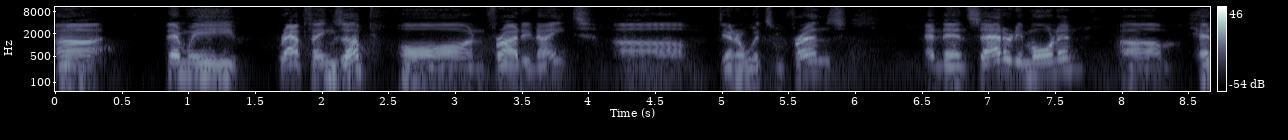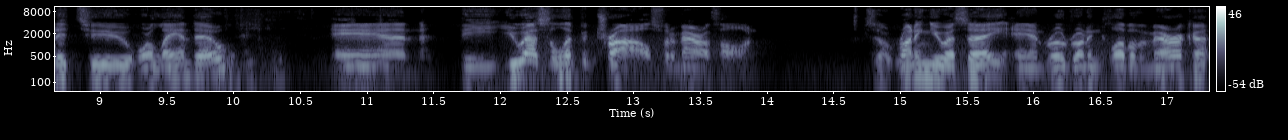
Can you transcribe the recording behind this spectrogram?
Uh, then we wrap things up on Friday night, um, dinner with some friends, and then Saturday morning um, headed to Orlando and the U.S. Olympic trials for the marathon. So, Running USA and Road Running Club of America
